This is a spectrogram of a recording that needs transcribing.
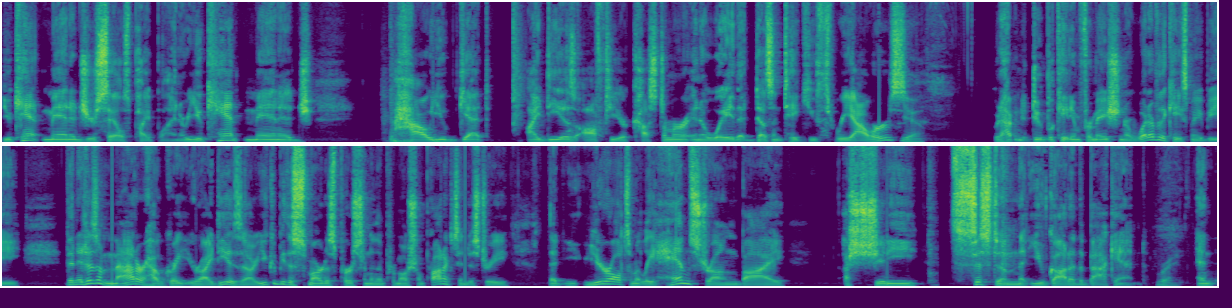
you can't manage your sales pipeline, or you can't manage how you get ideas off to your customer in a way that doesn't take you three hours. Yeah. But having to duplicate information or whatever the case may be, then it doesn't matter how great your ideas are. You could be the smartest person in the promotional products industry that you're ultimately hamstrung by a shitty system that you've got at the back end. Right. And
